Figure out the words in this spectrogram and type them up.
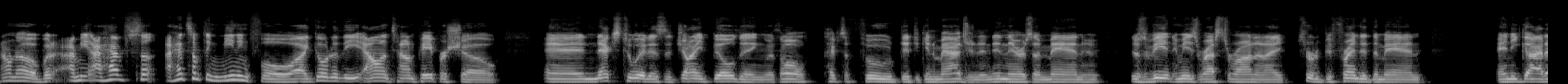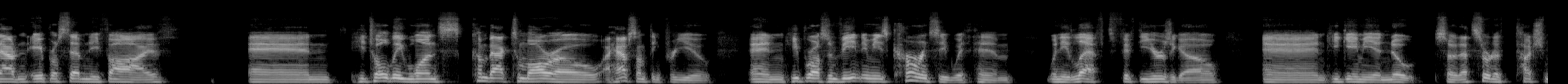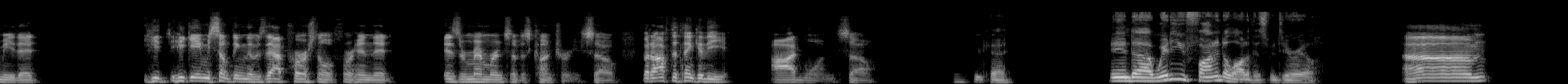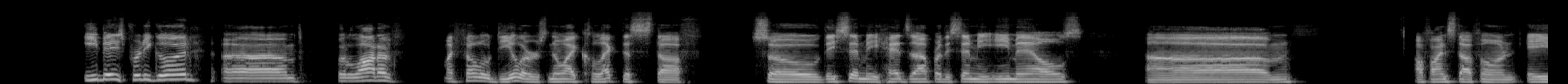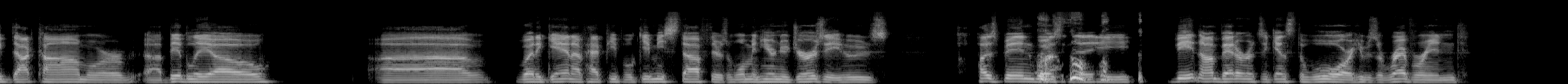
I, don't- know, but I mean, I have some. I had something meaningful. I go to the Allentown Paper Show, and next to it is a giant building with all types of food that you can imagine. And in there's a man who there's a Vietnamese restaurant, and I sort of befriended the man, and he got out in April '75 and he told me once, "Come back tomorrow. I have something for you." And he brought some Vietnamese currency with him when he left 50 years ago, and he gave me a note. So that sort of touched me that he he gave me something that was that personal for him that is a remembrance of his country. So, but I have to think of the odd one. So, Okay. And uh, where do you find a lot of this material? Um, eBay's pretty good. Um, but a lot of my fellow dealers know I collect this stuff. So they send me heads up or they send me emails. Um, I'll find stuff on abe.com or uh, Biblio. Uh, but again, I've had people give me stuff. There's a woman here in New Jersey whose husband was the Vietnam Veterans Against the War. He was a reverend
